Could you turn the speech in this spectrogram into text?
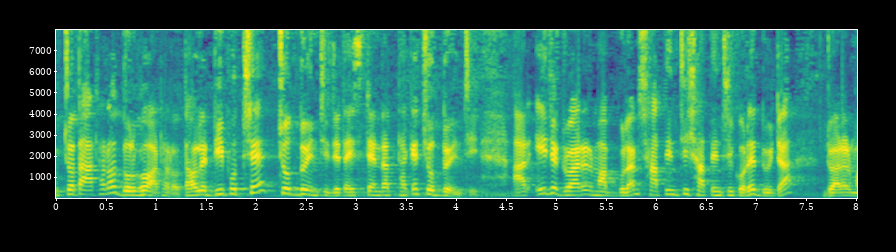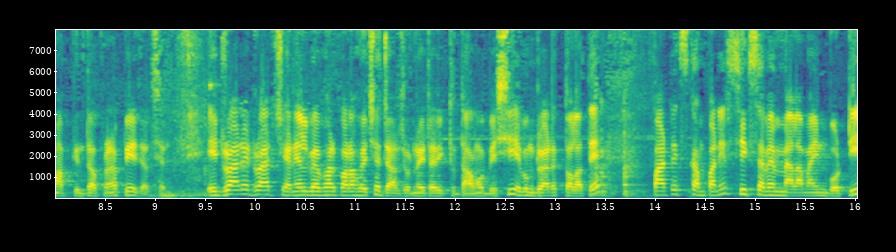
উচ্চতা আঠারো, দৈর্ঘ্য আঠারো। তাহলে ডিপ হচ্ছে চোদ্দ ইঞ্চি, যেটা স্ট্যান্ডার্ড থাকে চোদ্দ ইঞ্চি। আর এই যে ড্রয়ারের মাপগুলান, সাত ইঞ্চি সাত ইঞ্চি করে দুইটা ড্রয়ারের মাপ কিন্তু আপনারা পেয়ে যাচ্ছেন। এই ড্রয়ারে ড্রয়ার চ্যানেল ব্যবহার করা হয়েছে, যার জন্য এটার একটু দামও বেশি এবং ড্রয়ারের তলাতে পার্টেক্স কোম্পানির সিক্স এম এম মেলামাইন বোর্ডটি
